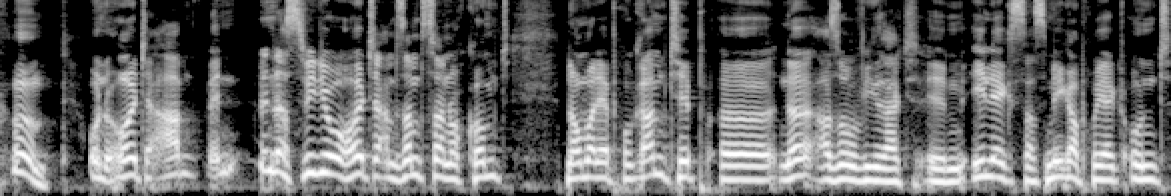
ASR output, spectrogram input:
Und heute Abend, wenn, wenn das Video heute am Samstag noch kommt, nochmal der Programmtipp. Äh, ne? Also wie gesagt, Elex, das Megaprojekt und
